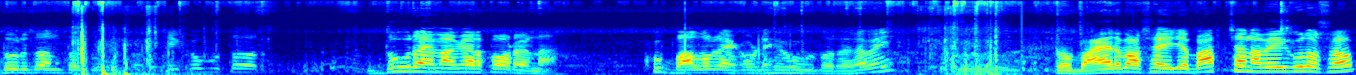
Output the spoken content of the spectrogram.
দুর্দান্ত কবুতর। সেই কবুতর দৌড়ায় মাগার পরে না। খুব ভালো রেকর্ড এই কবুতর হ্যাঁ ভাই? তো ভাইয়ের বাসায় যে বাচ্চা না ভাই এগুলো সব?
